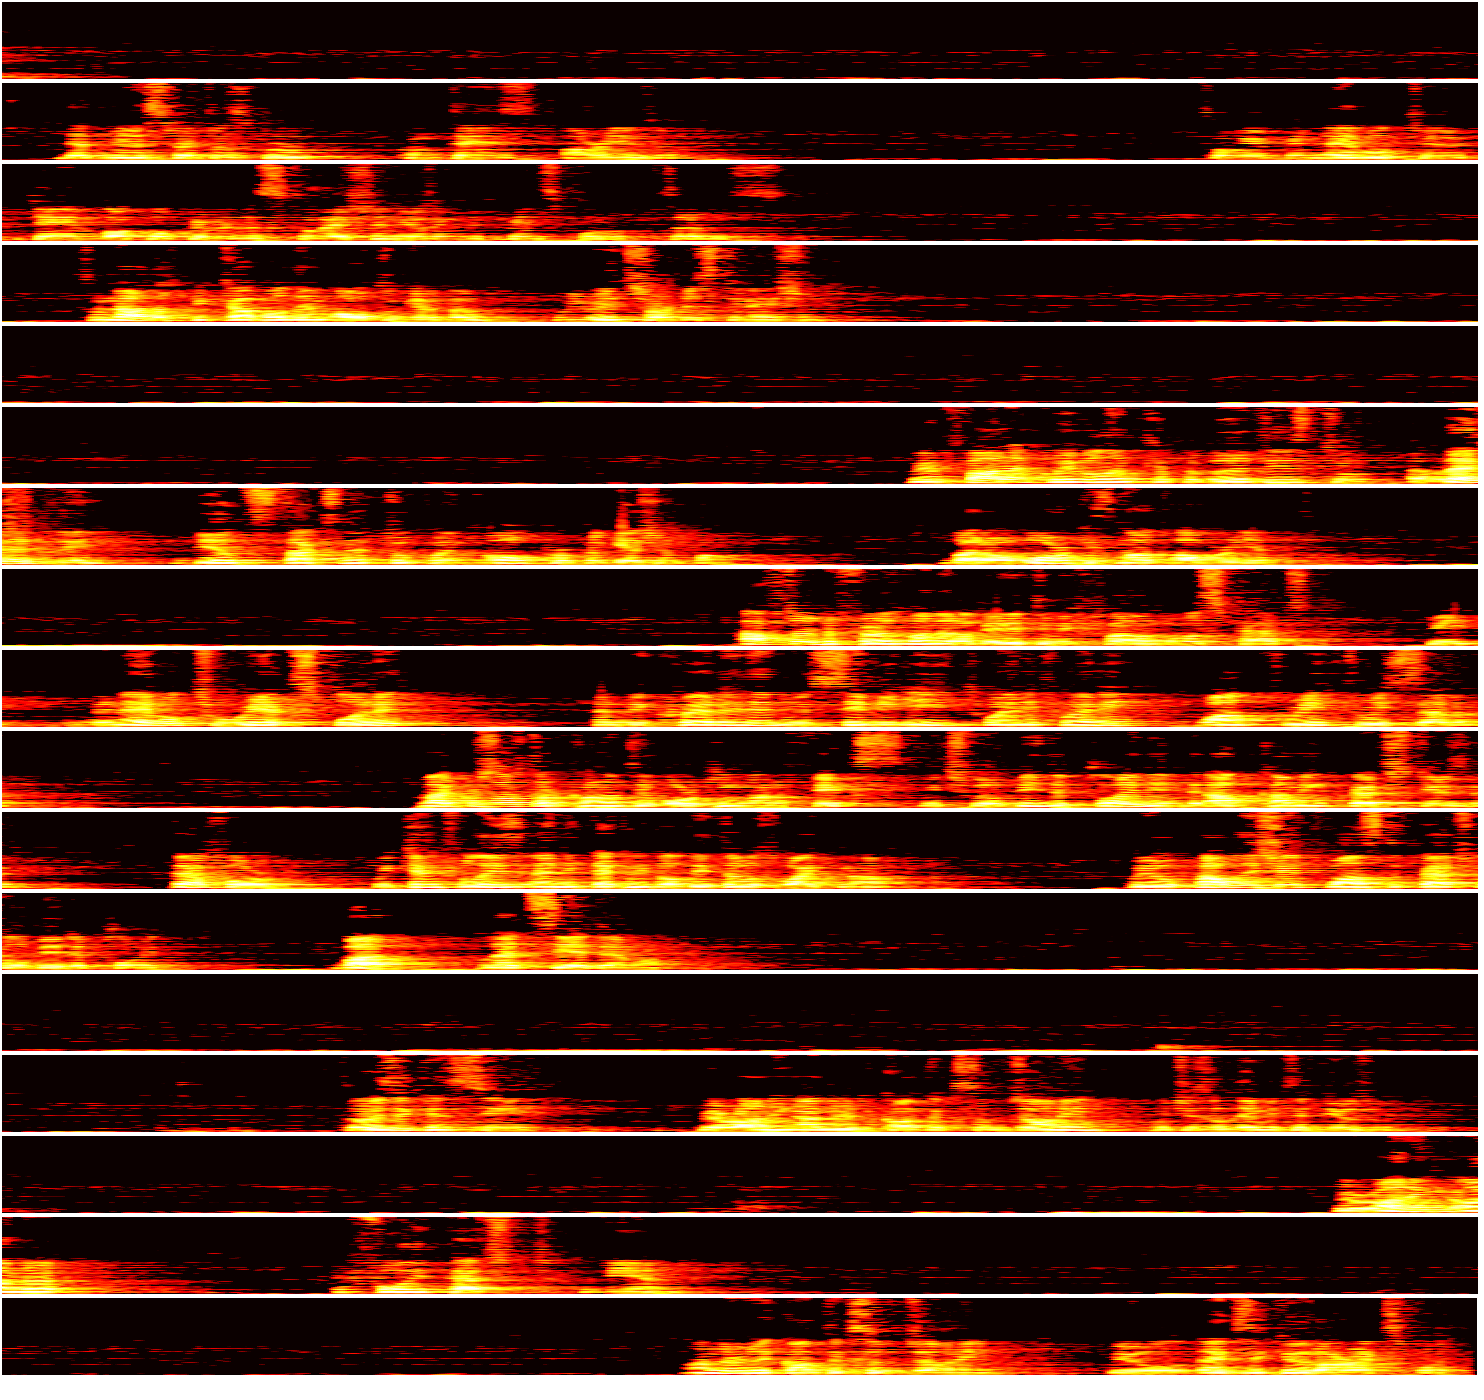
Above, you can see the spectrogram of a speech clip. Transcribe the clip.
the administrators group contains our user. So we've been able to gain local privilege escalation using the print spooler service. So now that we couple them all together, we reach our destination. We have found equivalent capabilities to allegedly build Stuxnet 2.0 propagation path, but our work is not over yet. After the first vulnerability we found was patched, we've been able to re-exploit it and we credited it with CVE 2020-1337. Microsoft are currently working on a fix which will be deployed in the upcoming patch Tuesday. Therefore, we can't release any technical details right now. We will publish it once the patch will be deployed. But let's see a demo. So as you can see, we're running under the context of Johnny, which is a limited user. We're running under a fully patched VM. Under the context of Johnny, we will execute our exploit,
